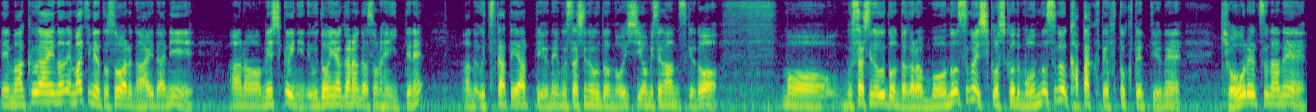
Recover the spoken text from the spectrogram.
で、幕愛のね、マチネとソワレの間に、あの、飯食いに、ねうどん屋かなんかその辺行ってね、あの、打ち立て屋っていうね、武蔵野うどんの美味しいお店があるんですけど、もう、武蔵野うどんだからものすごいシコシコでものすごい硬くて太くてっていうね、強烈なね、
